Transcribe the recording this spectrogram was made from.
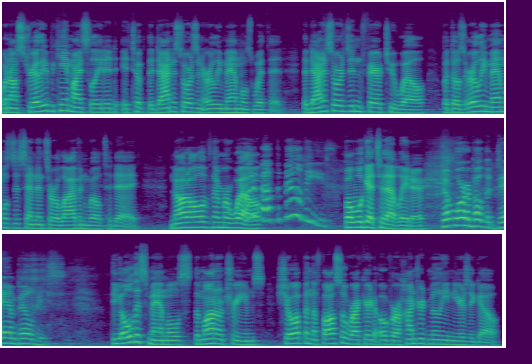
When Australia became isolated, it took the dinosaurs and early mammals with it. The dinosaurs didn't fare too well, but those early mammals' descendants are alive and well today. Not all of them are well, What about the bilbies? but we'll get to that later. Don't worry about the damn bilbies. The oldest mammals, the monotremes, show up in the fossil record over 100 million years ago.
